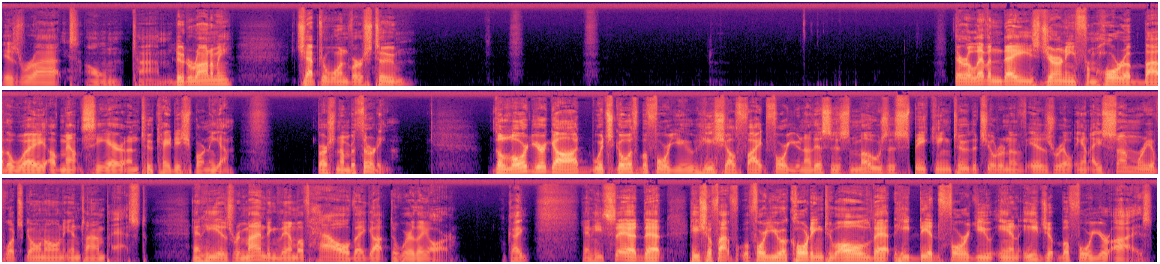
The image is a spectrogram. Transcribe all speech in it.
is right on time. Deuteronomy chapter 1, verse 2. There are 11 days' journey from Horeb by the way of Mount Seir unto Kadesh Barnea. Verse number 30. The Lord your God, which goeth before you, he shall fight for you. Now, this is Moses speaking to the children of Israel in a summary of what's going on in time past. And he is reminding them of how they got to where they are. Okay? And he said that he shall fight for you according to all that he did for you in Egypt before your eyes.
